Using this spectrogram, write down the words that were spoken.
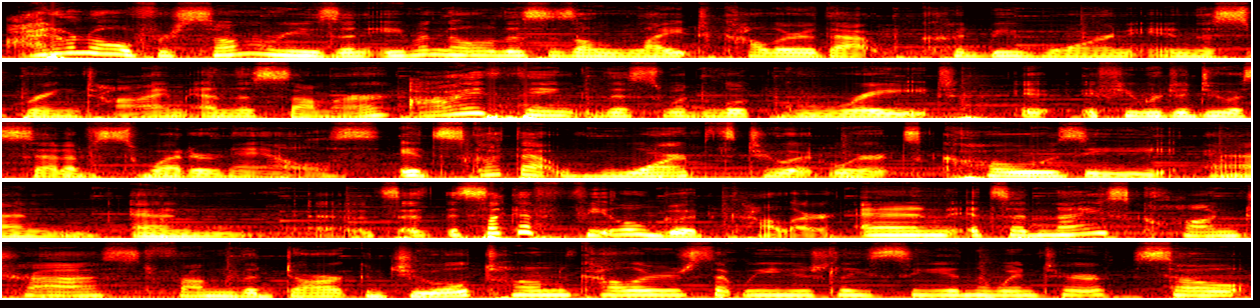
I don't know, for some reason, even though this is a light color that could be worn in the springtime and the summer, I think this would look great if you were to do a set of sweater nails. It's got that warmth to it where it's cozy and and it's, it's like a feel good color. And it's a nice contrast from the dark jewel tone colors that we usually see in the winter. So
